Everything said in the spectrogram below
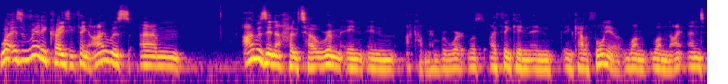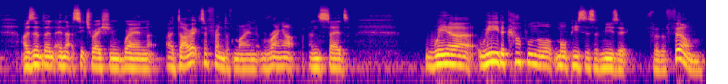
Well, it's a really crazy thing. I was um, I was in a hotel room in, in I can't remember where it was. I think in, in, in California one one night, and I was in, in that situation when a director friend of mine rang up and said, "We uh, we need a couple more, more pieces of music for the film."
